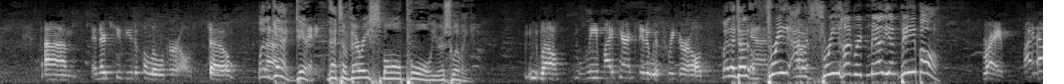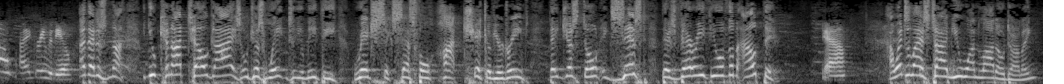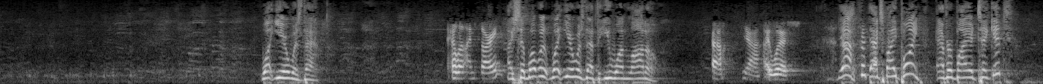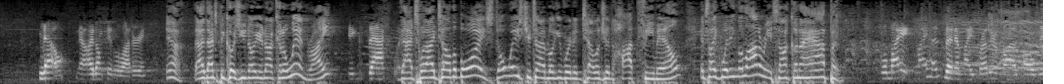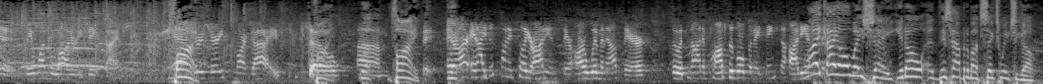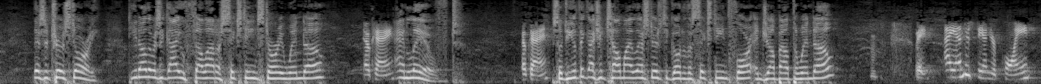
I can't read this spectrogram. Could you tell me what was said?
Um, and they're two beautiful little girls. So, But uh, again, dear, any- that's a very small pool you're swimming in. well, we my parents did it with three girls. But it's a, three out of 300 million people. Right. I know. I agree with you. And that is not, you cannot tell guys, oh, just wait until you meet the rich, successful, hot chick of your dreams. They just don't exist. There's very few of them out there. Yeah. How, when's the last time you won lotto, darling? What year was that? Hello. I'm sorry. I said, what, what year was that that you won lotto? Oh, yeah. I wish. Yeah, that's my point. Ever buy a ticket? No. No, I don't pay the lottery. Yeah, uh, that's because you know you're not going to win, right? Exactly. That's what I tell the boys. Don't waste your time looking for an intelligent, hot female. It's like winning the lottery. It's not going to happen. Well, my my husband and my brother-in-law all did. They won the lottery big time. Fine. And they're very smart guys. So, Fine. Well, um, fine. there And- are, and I just want to tell your audience there are women out there. So it's not impossible, but I think the audience. Like I always say, you know, uh, this happened about six weeks ago. There's a true story. Do you know there was a guy who fell out a 16-story window Okay. and lived? Okay. So do you think I should tell my listeners to go to the 16th floor and jump out the window? Wait. I understand your point.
